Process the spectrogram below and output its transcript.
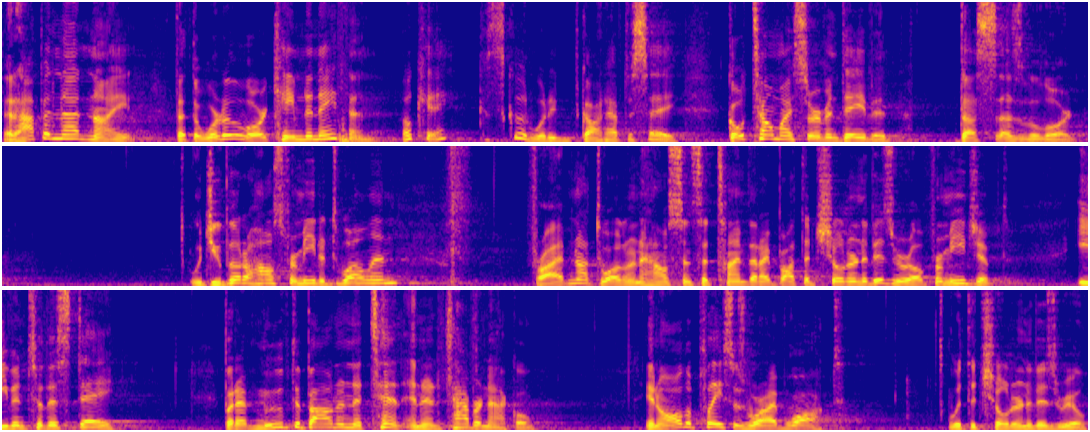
It happened that night that the word of the Lord came to Nathan. Okay, it's good. What did God have to say? Go tell my servant David, thus says the Lord. Would you build a house for me to dwell in? For I have not dwelt in a house since the time that I brought the children of Israel from Egypt, even to this day. But I've moved about in a tent and in a tabernacle. In all the places where I've walked with the children of Israel,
